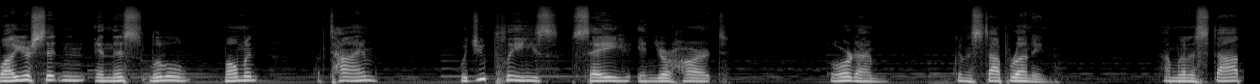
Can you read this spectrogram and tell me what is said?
while you're sitting in this little moment of time, would you please say in your heart, Lord, I'm going to stop running. I'm going to stop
